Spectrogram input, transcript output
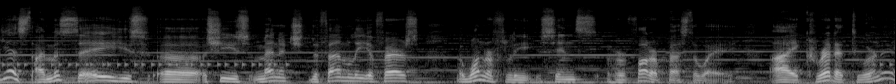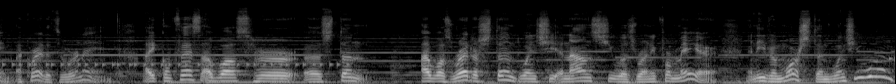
Yes, I must say he's, uh, she's managed the family affairs wonderfully since her father passed away. I credit to her name. I credit to her name. I confess I was her uh, stunned. I was rather stunned when she announced she was running for mayor, and even more stunned when she won.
